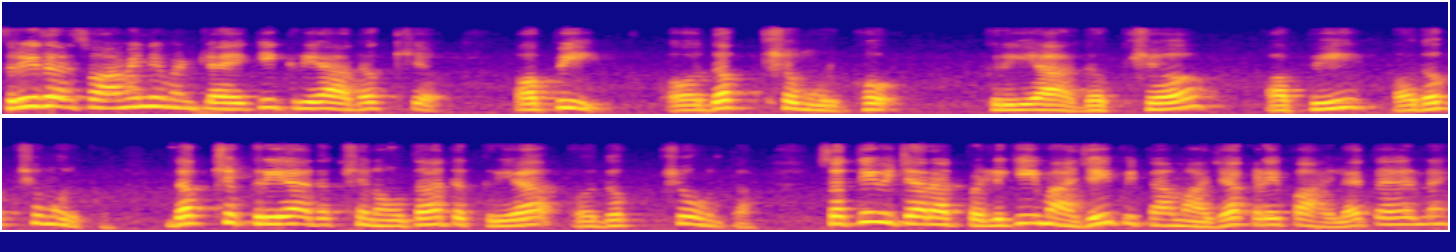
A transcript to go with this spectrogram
श्रीधर स्वामींनी म्हटले आहे की क्रिया अदक्ष अपि अदक्ष मूर्ख. क्रिया अपि अदक्ष मूर्ख. दक्ष क्रिया दक्ष नव्हता तर क्रिया अदक्ष होता. सती विचारात पडली की माझेही पिता माझ्याकडे पाहायला तयार नाही.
